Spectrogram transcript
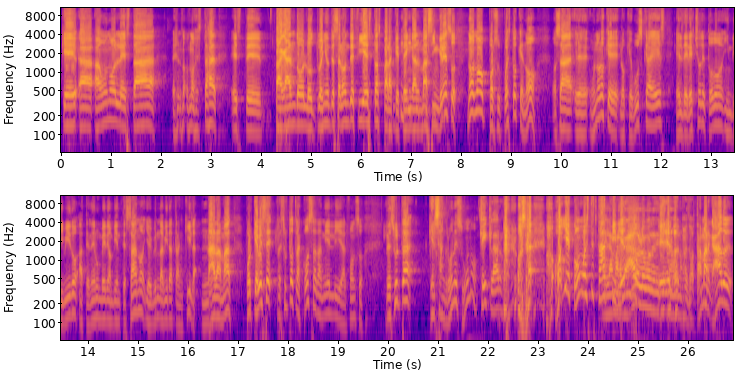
que a, a uno le está, no, no, está este, pagando los dueños de salón de fiestas para que tengan más ingresos. No, no, por supuesto que no. O sea, eh, uno lo que, lo que busca es el derecho de todo individuo a tener un medio ambiente sano y a vivir una vida tranquila, nada más. Porque a veces resulta otra cosa, Daniel y Alfonso. Resulta que el sangrón es uno. Sí, claro. o sea, oye, ¿cómo este está el pidiendo? Amargado, luego de decir, el, no, no. el, está amargado.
